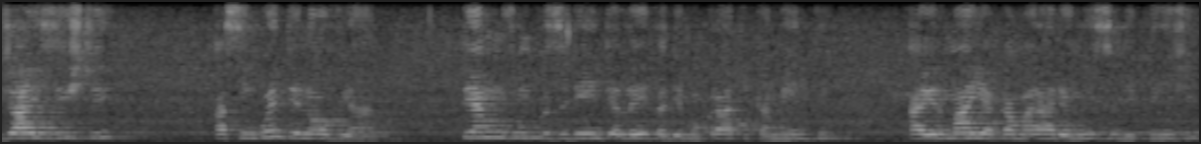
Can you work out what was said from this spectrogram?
já existe há 59 anos. Temos um presidente eleita democraticamente, a irmã e a camarada Eunice Lipingi,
